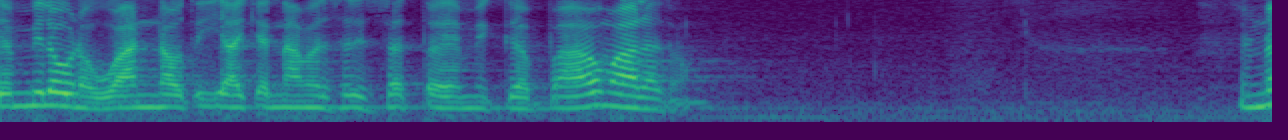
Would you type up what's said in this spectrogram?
የሚለው ነው ዋናው ጥያቄና መልስ ሊሰጠው የሚገባው ማለት ነው። እና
